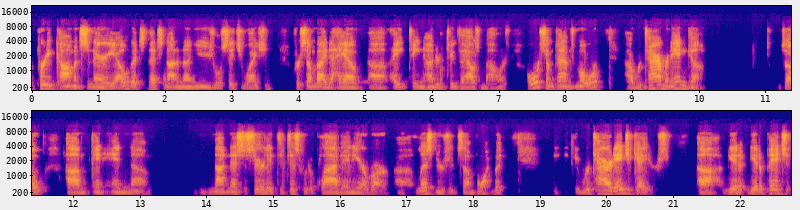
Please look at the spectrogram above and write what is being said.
A pretty common scenario. That's that's not an unusual situation for somebody to have uh, eighteen hundred, two thousand dollars, or sometimes more uh, retirement income. So, um, and, and um, not necessarily that this would apply to any of our uh, listeners at some point, but retired educators uh, get a, get a pension.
